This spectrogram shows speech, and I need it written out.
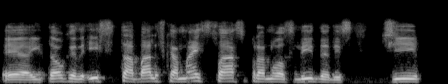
É, então, dizer, esse trabalho fica mais fácil para nós líderes de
